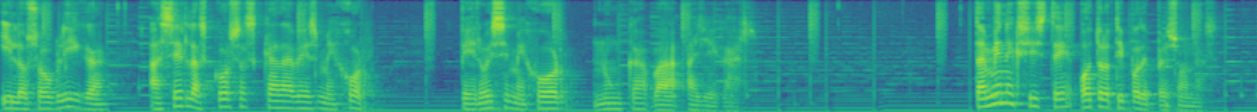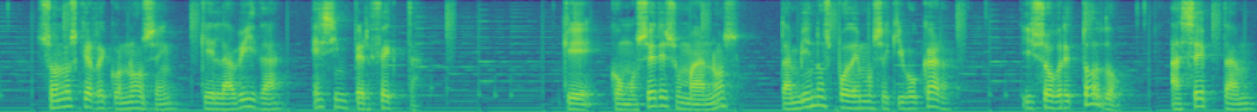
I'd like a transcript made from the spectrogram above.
y los obliga a hacer las cosas cada vez mejor, pero ese mejor nunca va a llegar. También existe otro tipo de personas. Son los que reconocen que la vida es imperfecta, que como seres humanos también nos podemos equivocar y sobre todo aceptan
